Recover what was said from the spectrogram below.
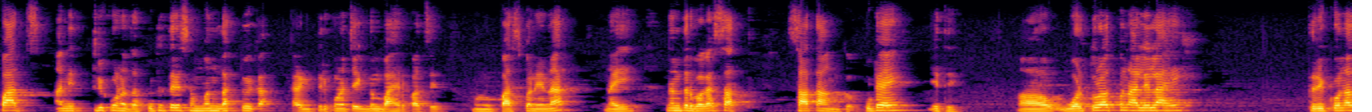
पाच आणि त्रिकोणाचा कुठेतरी संबंध लागतोय का? कारण की त्रिकोणाच्या एकदम बाहेर पाच आहेत. म्हणून पाच पण येणार नाही. नंतर बघा सात. सात अंक. कुठे आहे? इथे. वर्तुळात पण आलेला आहे. त्रिकोणात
